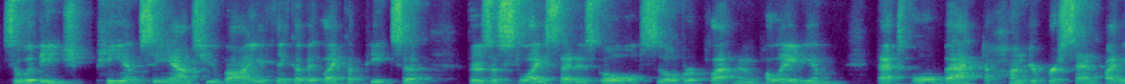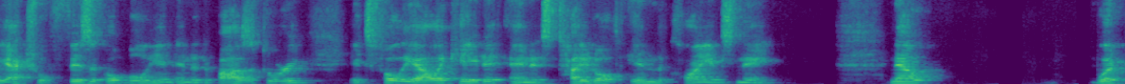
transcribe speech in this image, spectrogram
So with each PMC ounce you buy, you think of it like a pizza. There's a slice that is gold, silver, platinum, palladium. That's all backed 100% by the actual physical bullion in the depository. It's fully allocated and it's titled in the client's name. Now, what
